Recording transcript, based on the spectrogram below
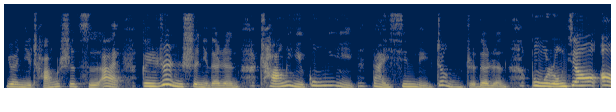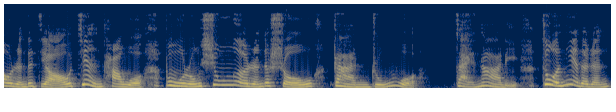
愿你常施慈爱给认识你的人，常以公义待心里正直的人。不容骄傲人的脚践踏我，不容凶恶人的手赶逐我。在那里作孽的人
